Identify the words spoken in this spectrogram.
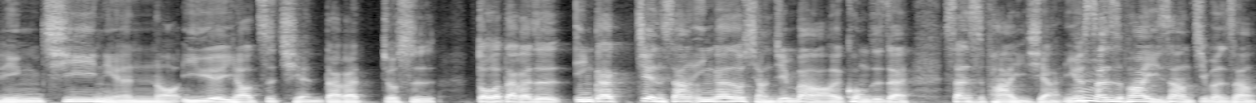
零七年哦一月一号之前，大概就是。都大概是应该建商应该都想尽办法会控制在三十趴以下，因为三十趴以上基本上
